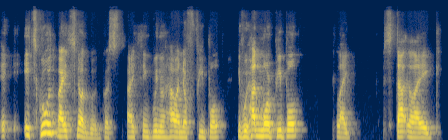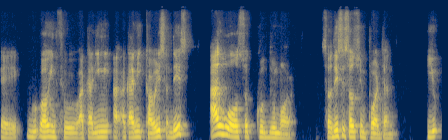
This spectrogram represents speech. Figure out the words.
it, it's good, but it's not good because I think we don't have enough people. If we had more people, like start like uh, going through academic academic careers on this, I will also could do more. So this is also important. You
